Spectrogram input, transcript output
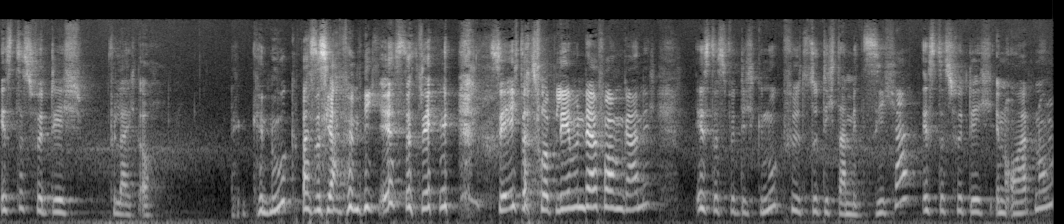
Ist das für dich vielleicht auch genug, was es ja für mich ist? Deswegen sehe ich das Problem in der Form gar nicht. Ist das für dich genug? Fühlst du dich damit sicher? Ist das für dich in Ordnung?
